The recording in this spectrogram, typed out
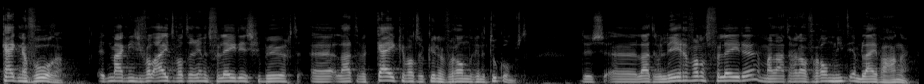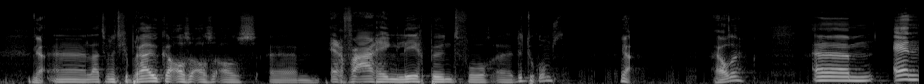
kijk naar voren. Het maakt niet zoveel uit wat er in het verleden is gebeurd. Uh, laten we kijken wat we kunnen veranderen in de toekomst. Dus laten we leren van het verleden, maar laten we daar vooral niet in blijven hangen. Ja. Laten we het gebruiken als, als, als um, ervaring, leerpunt voor de toekomst. Ja, helder. Um, en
